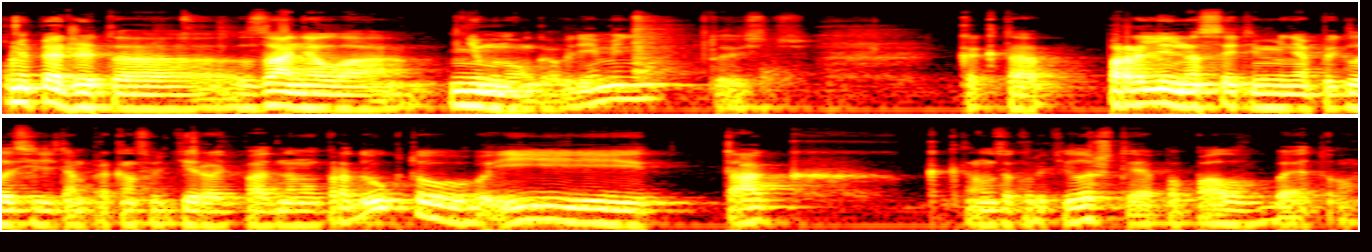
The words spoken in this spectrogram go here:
Опять же, это заняло немного времени. То есть как-то параллельно с этим меня пригласили там проконсультировать по одному продукту. И так как-то оно закрутилось, что я попал в бету.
